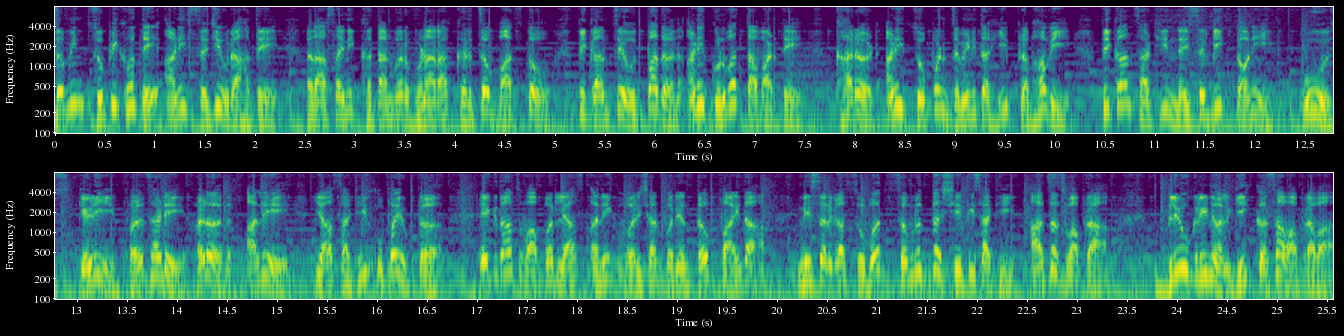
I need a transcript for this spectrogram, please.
जमीन सुपीक होते आणि सजीव राहते. रासायनिक खतांवर होणारा खर्च वाचतो पिकांचे उत्पादन आणि गुणवत्ता वाढते. खारट आणि चोपण जमिनीतही प्रभावी पिकांसाठी नैसर्गिक टॉनिक ऊस केळी फळझाडे हळद आले यासाठी उपयुक्त. एकदाच वापरल्यास अनेक वर्षांपर्यंत फायदा. निसर्गासोबत समृद्ध शेतीसाठी आजच वापरा. ब्ल्यू ग्रीन अल्गी कसा वापरावा?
